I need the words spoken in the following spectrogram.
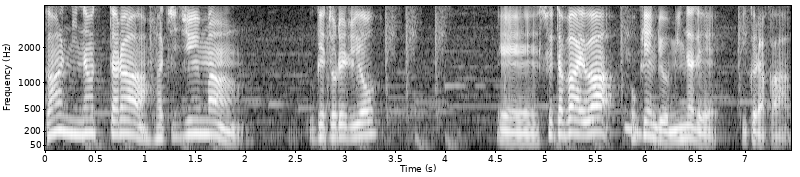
がんになったら80万受け取れるよ、えーそういった場合はうん。保険料みんなでいくらか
